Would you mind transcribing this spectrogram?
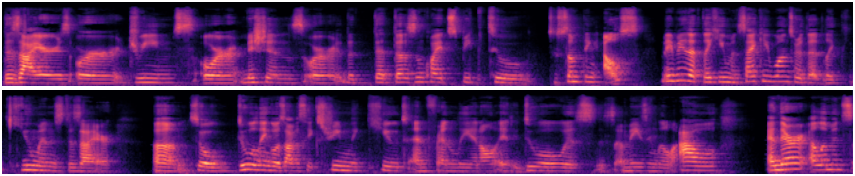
desires or dreams or missions or that, that doesn't quite speak to to something else maybe that the human psyche wants or that like humans desire. Um, so duolingo is obviously extremely cute and friendly and all duo is this amazing little owl and there are elements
